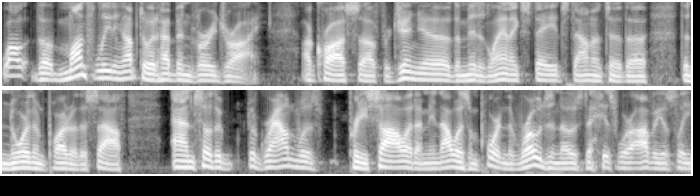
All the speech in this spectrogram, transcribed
Well, the month leading up to it had been very dry across uh, Virginia, the mid Atlantic states, down into the, the northern part of the South. And so the, the ground was pretty solid. I mean, that was important. The roads in those days were obviously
